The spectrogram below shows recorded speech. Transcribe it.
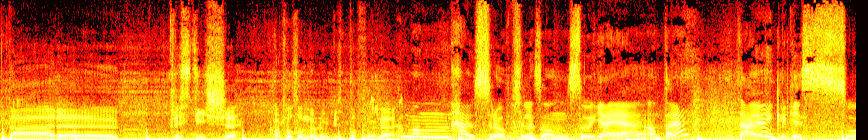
Det er eh, prestisje, i hvert fall sånn mellom gutta, føler jeg. Man hauser det opp til en sånn stor greie, antar jeg. Det er jo egentlig ikke så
